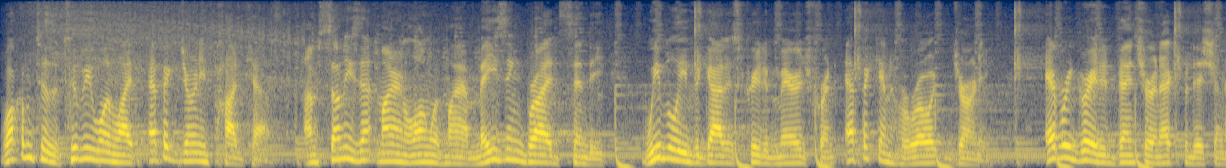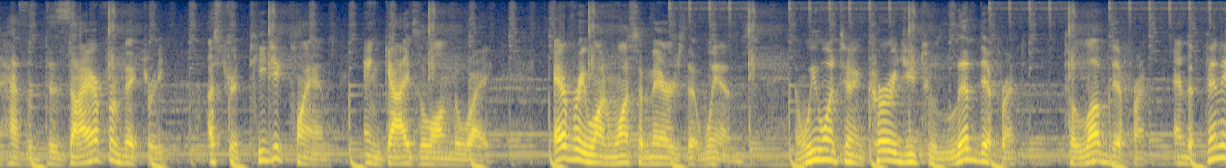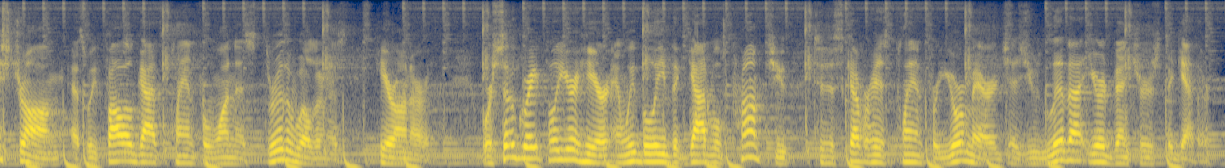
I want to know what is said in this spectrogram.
Welcome to the 2B1 Life Epic Journey podcast. I'm Sonny Zentmeyer, and along with my amazing bride, Cindy, we believe that God has created marriage for an epic and heroic journey. Every great adventure and expedition has a desire for victory, a strategic plan, and guides along the way. Everyone wants a marriage that wins, and we want to encourage you to live different, to love different, and to finish strong as we follow God's plan for oneness through the wilderness here on earth. We're so grateful you're here, and we believe that God will prompt you to discover His plan for your marriage as you live out your adventures together.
